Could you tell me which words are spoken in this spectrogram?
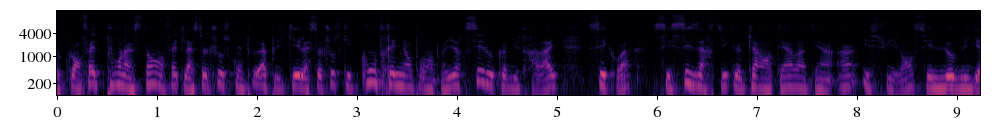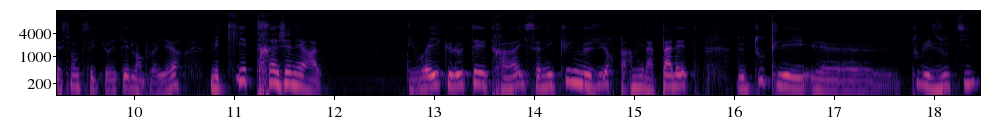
Donc, en fait, pour l'instant, en fait, la seule chose qu'on peut appliquer, la seule chose qui est contraignante pour l'employeur, c'est le Code du travail. C'est quoi? C'est ces articles 41, 21, 1 et suivants c'est l'obligation de sécurité de l'employeur, mais qui est très générale. Et vous voyez que le télétravail, ça n'est qu'une mesure parmi la palette de euh, tous les outils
